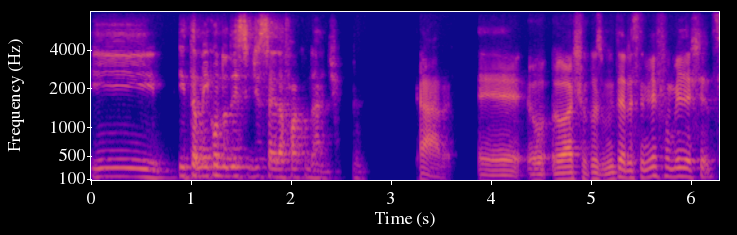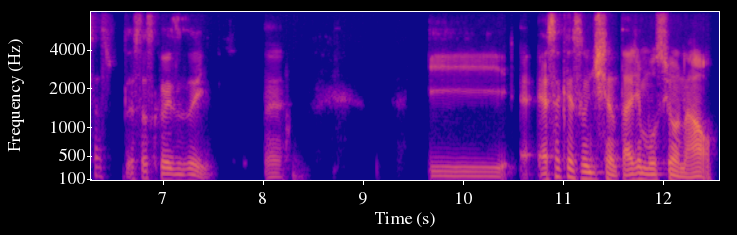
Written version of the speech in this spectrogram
e, e também quando eu decidi sair da faculdade. Cara, é, eu, eu acho uma coisa muito interessante. Minha família é cheia dessas, dessas coisas aí, né? E essa questão de chantagem emocional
